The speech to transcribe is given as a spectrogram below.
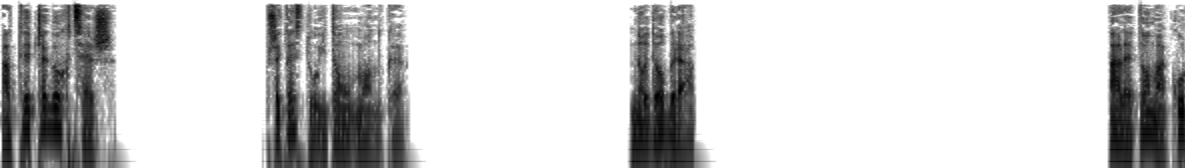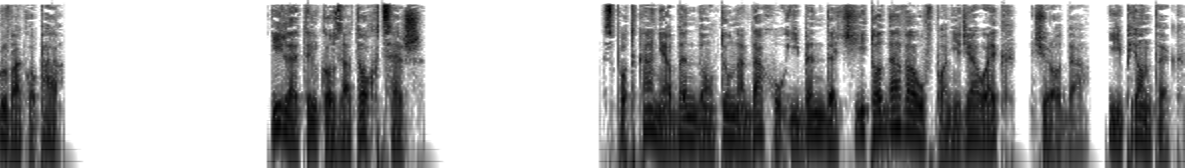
A ty czego chcesz? Przetestuj tą mąkę. No dobra. Ale to ma kurwa kopa. Ile tylko za to chcesz? Spotkania będą tu na dachu i będę ci to dawał w poniedziałek, środa i piątek.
